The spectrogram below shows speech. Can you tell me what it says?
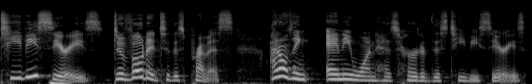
TV series devoted to this premise. I don't think anyone has heard of this TV series.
